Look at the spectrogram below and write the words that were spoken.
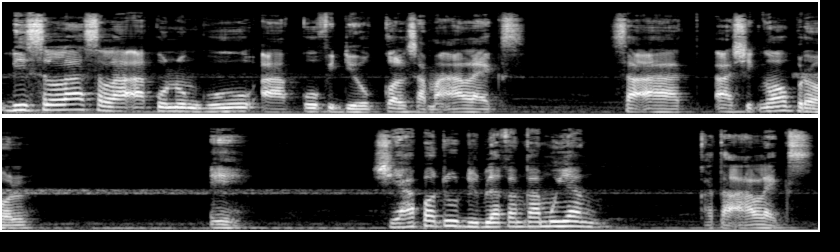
Di sela-sela aku nunggu Aku video call sama Alex. Saat asyik ngobrol Eh Siapa tuh di belakang kamu yang? Kata Alex.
